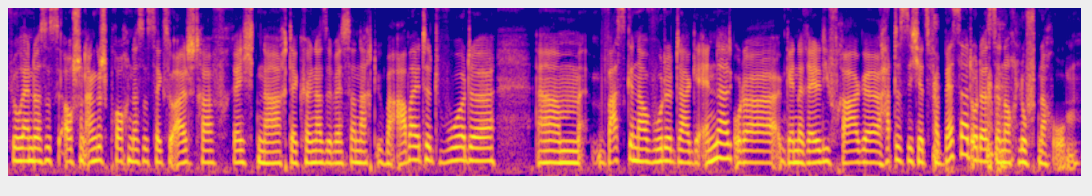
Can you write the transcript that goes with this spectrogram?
Florian, du hast es auch schon angesprochen, dass das Sexualstrafrecht nach der Kölner Silvesternacht überarbeitet wurde. Ähm, was genau wurde da geändert? Oder generell die Frage, hat es sich jetzt verbessert oder ist da noch Luft nach oben?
